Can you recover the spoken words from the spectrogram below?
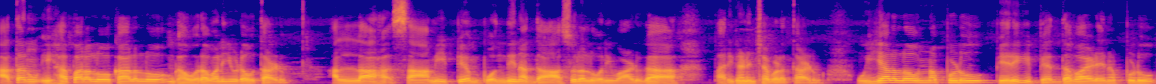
అతను ఇహపరలోకాలలో గౌరవనీయుడవుతాడు. అల్లాహ్ సామీప్యం పొందిన దాసులలోని వాడుగా పరిగణించబడతాడు. ఉయ్యాలలో ఉన్నప్పుడు పెరిగి పెద్దవాడైనప్పుడు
